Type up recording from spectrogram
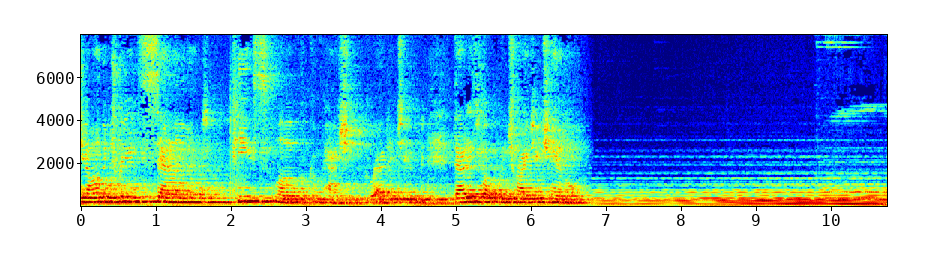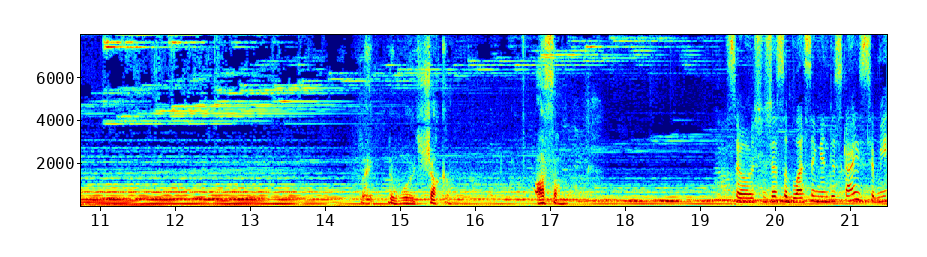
Geometry, sound, peace, love, compassion, gratitude. That is what we try to channel. Like the word shaka. Awesome. So she's just a blessing in disguise to me.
